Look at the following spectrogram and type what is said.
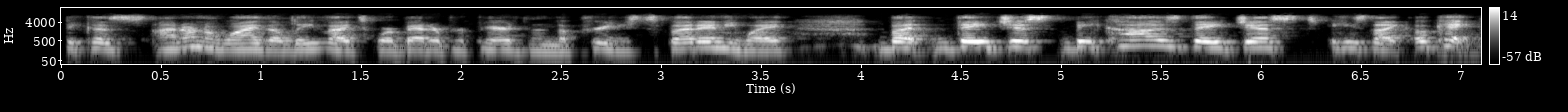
because i don't know why the levites were better prepared than the priests but anyway but they just because they just he's like okay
